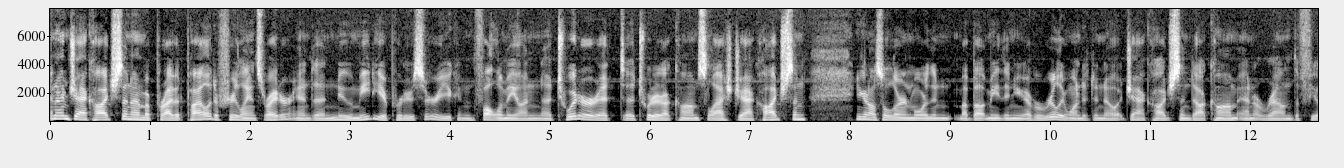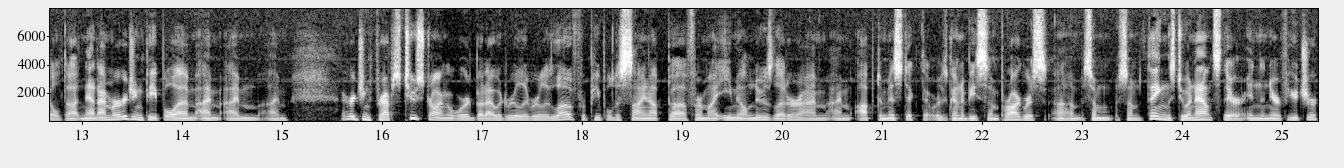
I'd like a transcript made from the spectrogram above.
And I'm Jack Hodgson. I'm a private pilot, a freelance writer, and a new media producer. You can follow me on uh, Twitter at uh, twitter.com slash Jack Hodgson. You can also learn more than about me than you ever really wanted to know at jackhodgson.com and aroundthefield.net. I'm urging people, I'm, I'm, I'm, I'm urging perhaps too strong a word, but I would really, really love for people to sign up uh, for my email newsletter. I'm, I'm optimistic that there's going to be some progress, um, some some things to announce there in the near future.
